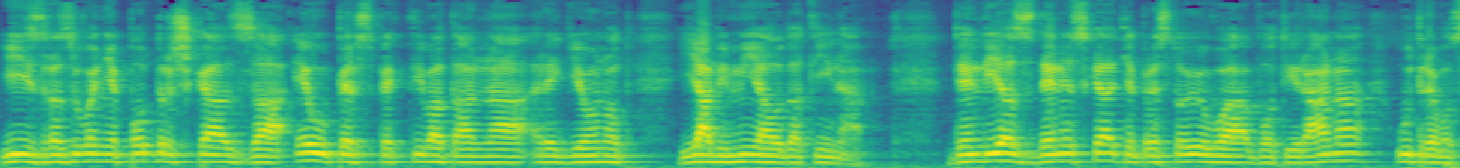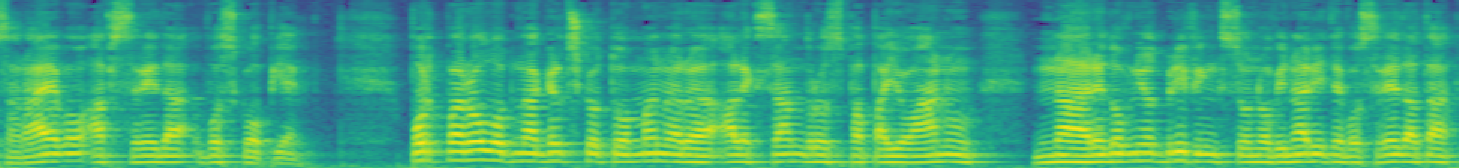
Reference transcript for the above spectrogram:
и изразување поддршка за ЕУ перспективата на регионот Јаби Мија од Атина. Дендијас денеска ќе престојува во Тирана, утре во Сараево, а в среда во Скопје. Портпаролот на грчкото МНР Александрос Папајоану на редовниот брифинг со новинарите во средата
